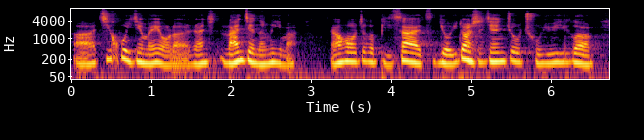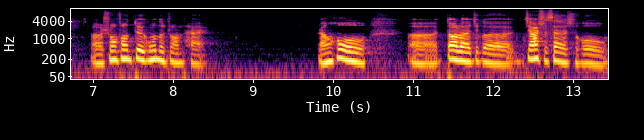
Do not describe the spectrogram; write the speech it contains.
啊几乎已经没有了拦拦截能力嘛。然后这个比赛有一段时间就处于一个呃双方对攻的状态。然后，呃，到了这个加时赛的时候，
